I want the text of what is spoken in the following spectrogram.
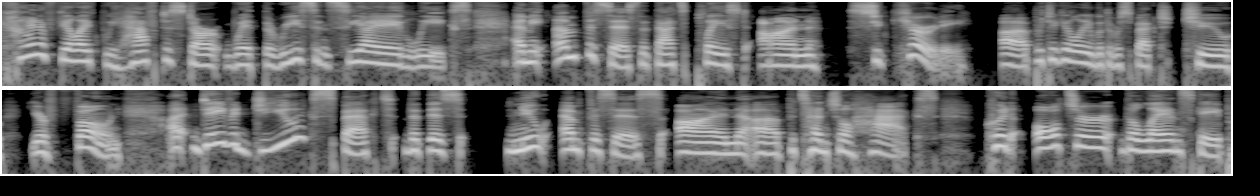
kind of feel like we have to start with the recent CIA leaks and the emphasis that that's placed on security uh, particularly with respect to your phone. Uh, David, do you expect that this new emphasis on uh, potential hacks could alter the landscape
